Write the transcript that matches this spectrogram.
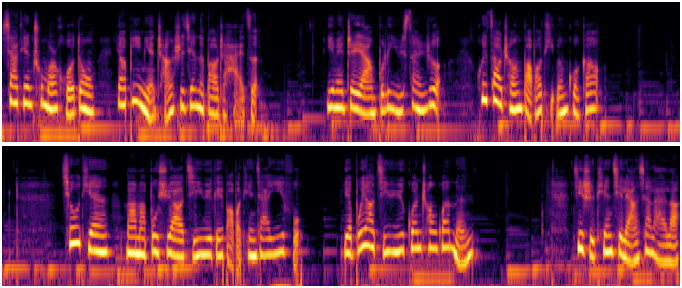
夏天出门活动要避免长时间的抱着孩子，因为这样不利于散热，会造成宝宝体温过高。秋天，妈妈不需要急于给宝宝添加衣服，也不要急于关窗关门。即使天气凉下来了，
